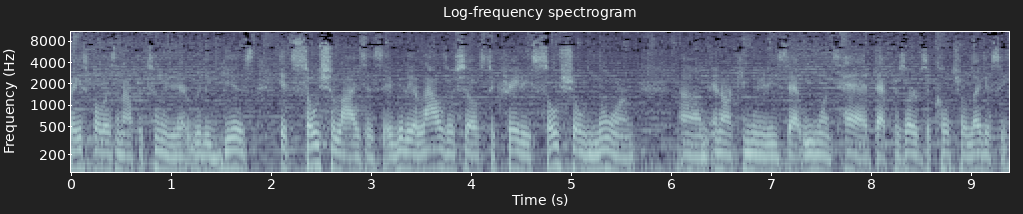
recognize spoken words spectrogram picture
Baseball is an opportunity that really gives, it socializes, it really allows ourselves to create a social norm um, in our communities that we once had that preserves a cultural legacy.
